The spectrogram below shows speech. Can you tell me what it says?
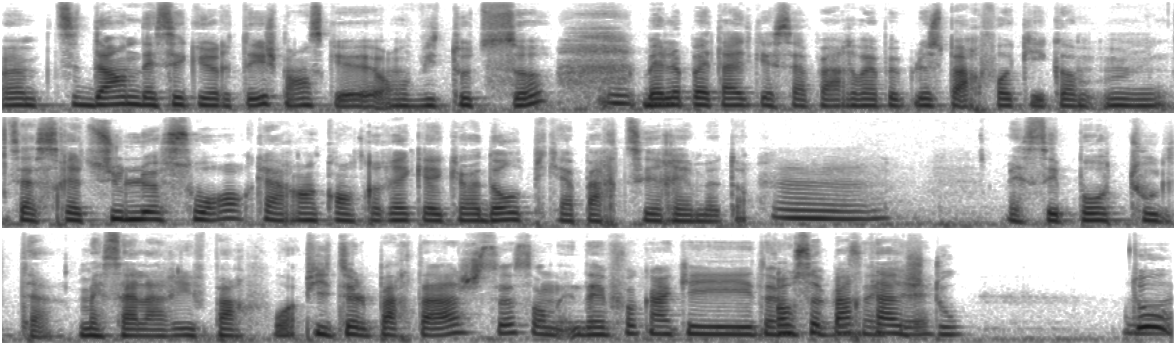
un petit down d'insécurité, je pense qu'on vit tout ça, ben là, peut-être que ça peut arriver un peu plus parfois, qui est comme, Hum, ça serait-tu le soir qu'elle rencontrerait quelqu'un d'autre, puis qu'elle partirait, mettons. Hmm. Mais c'est pas tout le temps, mais ça l'arrive parfois. Puis tu le partages, ça? Son, des fois, quand il est un On se partage tout. Tout.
